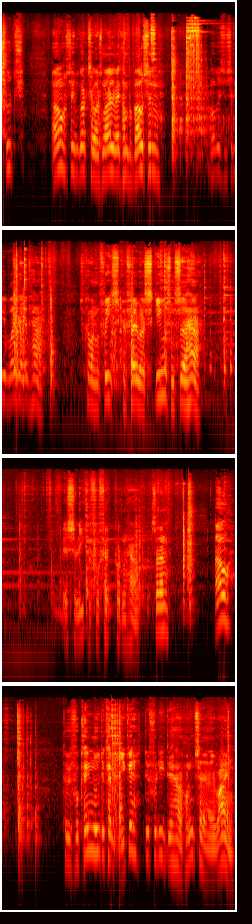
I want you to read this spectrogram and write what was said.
slut. Og så kan vi godt tage vores nøgle væk om på bagsiden. Og hvis vi så lige vrikker lidt her, så kommer den fri, så kan fat i vores skive, som sidder her. Hvis jeg lige kan få fat på den her. Sådan. Og kan vi få klingen ud? Det kan vi ikke. Det er fordi det her håndtag er i vejen,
